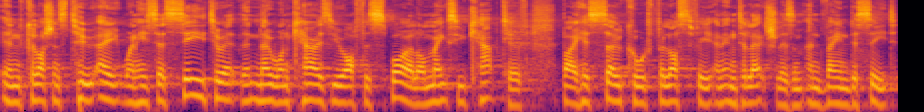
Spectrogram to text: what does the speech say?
In Colossians 2 8, when he says, See to it that no one carries you off as spoil or makes you captive by his so called philosophy and intellectualism and vain deceit,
